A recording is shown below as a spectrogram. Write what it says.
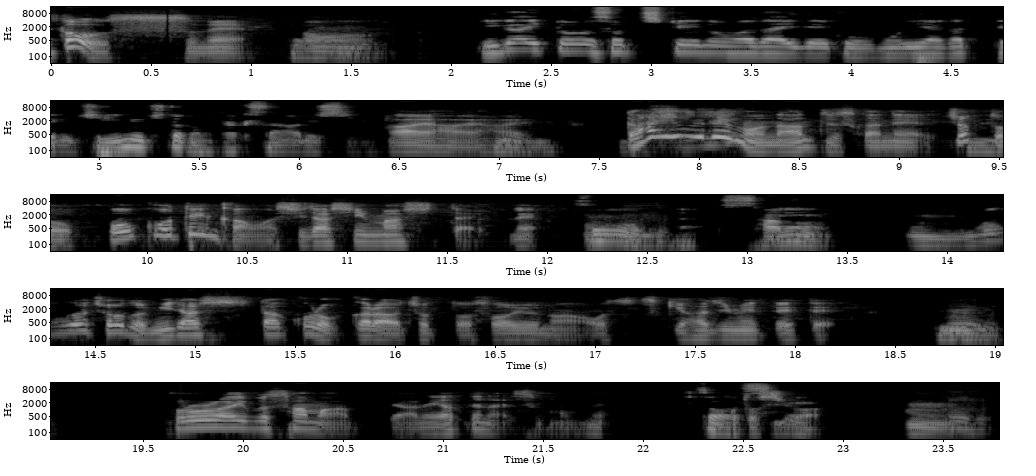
そうっすね。うん。意外とそっち系の話題でこう盛り上がってる切り抜きとかもたくさんあるし。はいはいはい。うんだいぶでも、なんていうんですかね、ちょっと方向転換はしだしましたよね。そうみたいです多分ね。。うん、僕がちょうど見出した頃からはちょっとそういうのは落ち着き始めてて、ううんん。ホロライブサマーってあれやってないですもんね、今そうね年は。うん。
